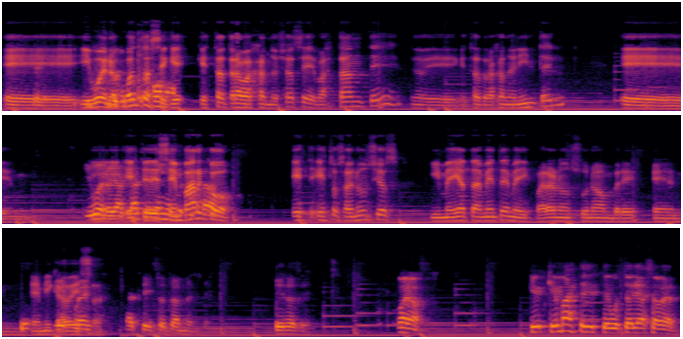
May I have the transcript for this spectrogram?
Eh, y bueno, ¿cuánto hace que, está trabajando? Ya hace bastante eh, que está trabajando en Intel. Eh, y bueno, este desembarco, este, estos anuncios inmediatamente me dispararon su nombre en, mi cabeza. Sí, totalmente. Es así. Bueno, ¿qué, más te, gustaría saber?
